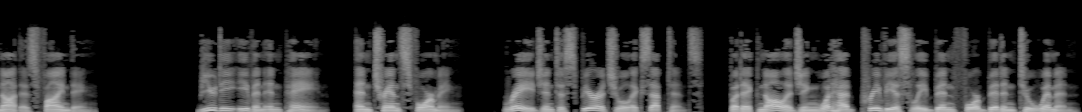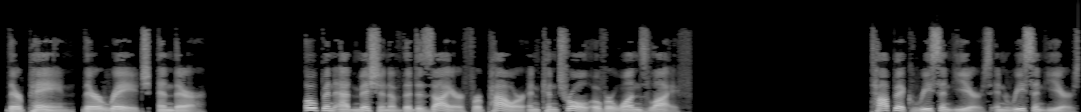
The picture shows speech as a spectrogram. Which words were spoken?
not as finding beauty even in pain, and transforming rage into spiritual acceptance, but acknowledging what had previously been forbidden to women, their pain, their rage, and their open admission of the desire for power and control over one's life. Topic recent years In recent years,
